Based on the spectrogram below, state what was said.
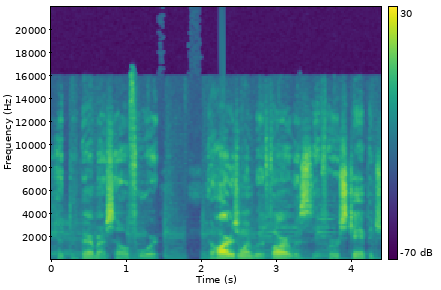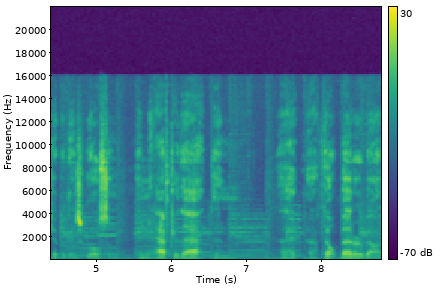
Had prepared myself for it. The hardest one by far was the first championship against Wilson, and after that, then I, I felt better about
